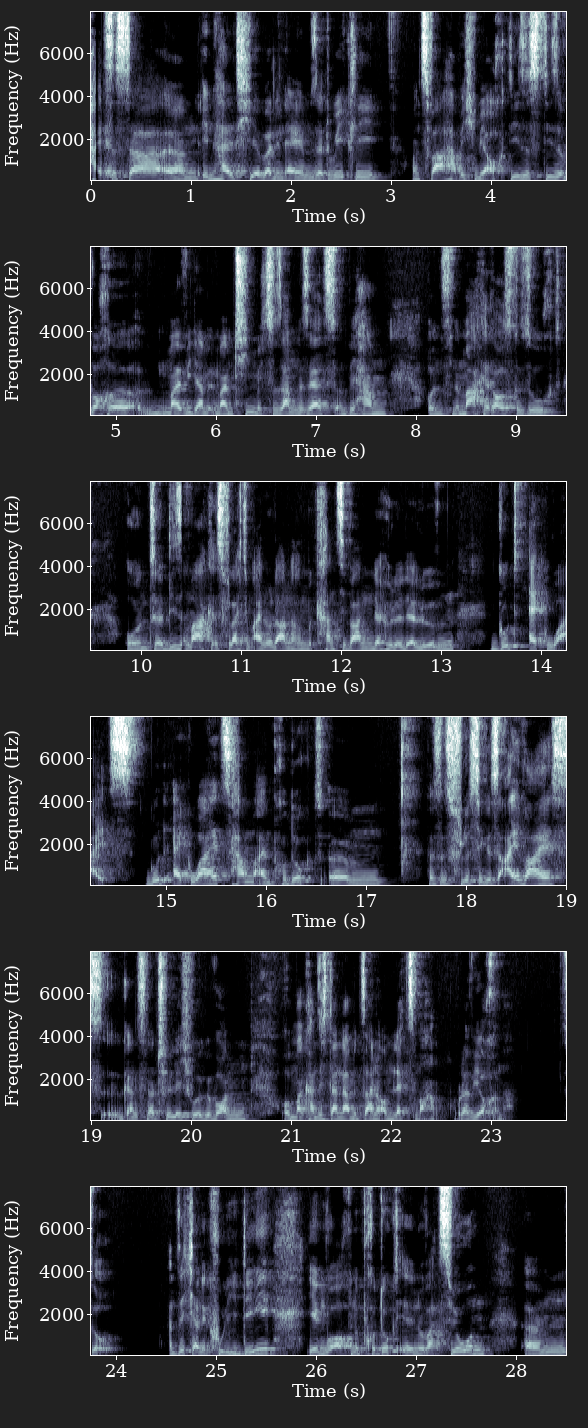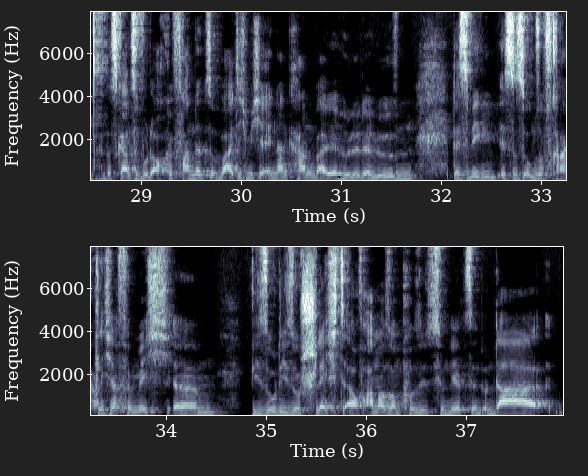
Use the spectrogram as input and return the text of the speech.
heißester ähm, Inhalt hier bei den AMZ Weekly. Und zwar habe ich mir auch dieses, diese Woche mal wieder mit meinem Team mich zusammengesetzt und wir haben uns eine Marke rausgesucht. Und äh, diese Marke ist vielleicht dem einen oder anderen bekannt. Sie waren in der Hülle der Löwen. Good Egg Whites. Good Egg Whites haben ein Produkt, ähm, das ist flüssiges Eiweiß, ganz natürlich wohl gewonnen. Und man kann sich dann damit seine Omelettes machen oder wie auch immer. So, an sich eine coole Idee, irgendwo auch eine Produktinnovation. Ähm, das Ganze wurde auch gefundet, soweit ich mich erinnern kann, bei der Höhle der Löwen. Deswegen ist es umso fraglicher für mich, ähm, wieso die so schlecht auf Amazon positioniert sind und da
